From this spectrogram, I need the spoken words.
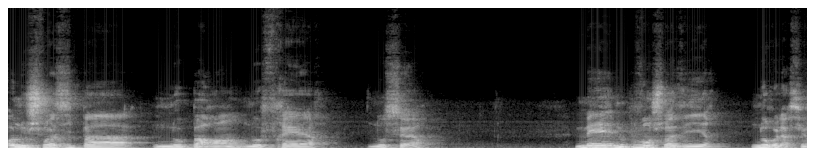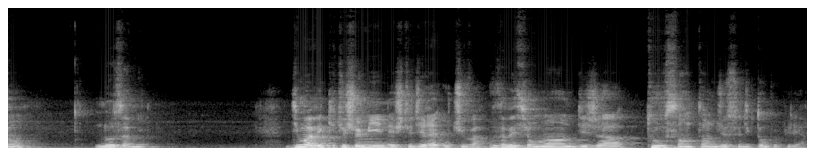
on ne choisit pas nos parents, nos frères, nos sœurs, mais nous pouvons choisir nos relations, nos amis. Dis-moi avec qui tu chemines et je te dirai où tu vas. Vous avez sûrement déjà tous entendu ce dicton populaire.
